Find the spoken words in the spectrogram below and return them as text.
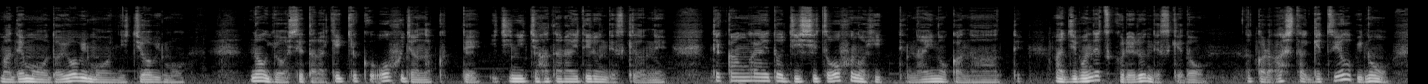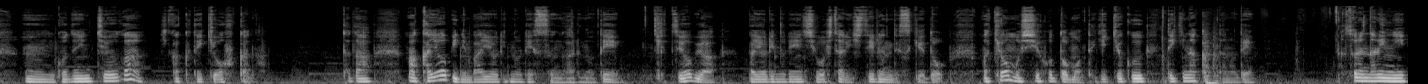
まあでも土曜日も日曜日も農業してたら結局オフじゃなくって1日働いてるんですけどね。って考えると実質オフの日ってないのかなって。まあ自分で作れるんですけど、だから明日月曜日の、うん、午前中が比較的オフかな。ただ、まあ火曜日にバイオリンのレッスンがあるので、月曜日はバイオリンの練習をしたりしてるんですけど、まあ、今日もしようと思って結局できなかったので、それなりに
